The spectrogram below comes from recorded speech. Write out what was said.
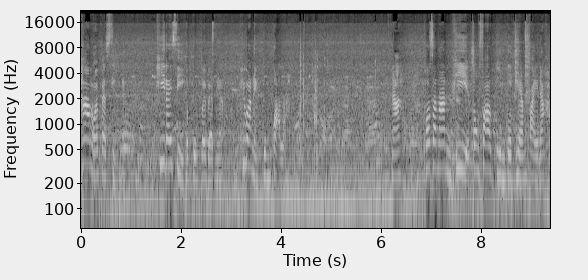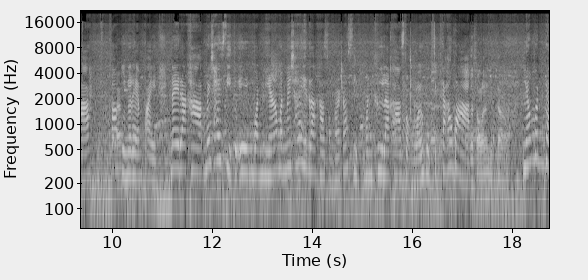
580เนี่ยพี่ได้สี่กระปุกไปแบบเนี้ย พี่ว่าไหนคุ้มกว่าล่ะนะ เพราะฉะนั้นพี่ต้องเฝ้าตุนตัวแถมไปนะคะเฝ้าตุนตัวแถมไป ในราคาไม่ใช่สีตัวเองวันเนี้ยมันไม่ใช่ราคา 290 มันคือราคา 269 บาทก็สองร้อยสิบเก้าแล้วมันแบ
